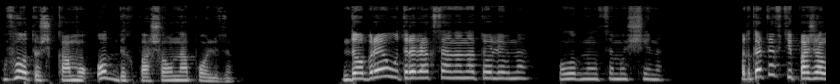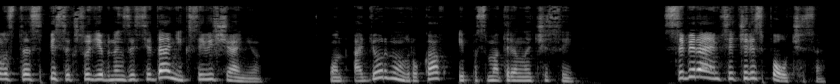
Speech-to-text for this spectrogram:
вот уж кому отдых пошел на пользу. «Доброе утро, Роксана Анатольевна!» — улыбнулся мужчина. «Подготовьте, пожалуйста, список судебных заседаний к совещанию». Он одернул рукав и посмотрел на часы. «Собираемся через полчаса».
